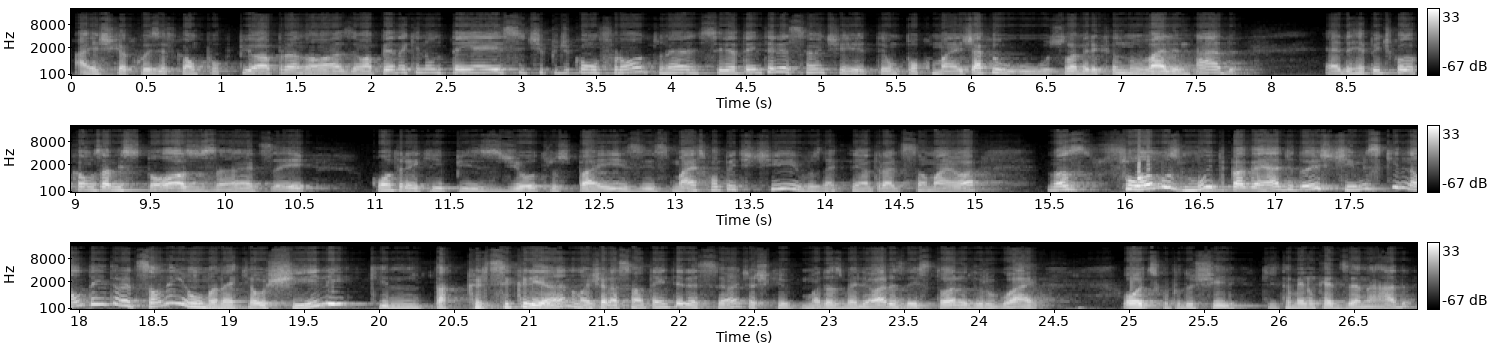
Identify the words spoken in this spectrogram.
Aí acho que a coisa ia ficar um pouco pior para nós. É uma pena que não tenha esse tipo de confronto, né? Seria até interessante ter um pouco mais, já que o, sul-americano não vale nada, é de repente colocar uns amistosos antes aí contra equipes de outros países mais competitivos, né? Que tem a tradição maior nós suamos muito para ganhar de dois times que não têm tradição nenhuma, né? Que é o Chile, que está se criando, uma geração até interessante, acho que uma das melhores da história do Uruguai, ou desculpa, do Chile, que também não quer dizer nada.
